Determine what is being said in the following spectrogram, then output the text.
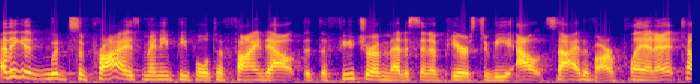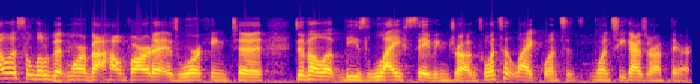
I think it would surprise many people to find out that the future of medicine appears to be outside of our planet. Tell us a little bit more about how Varda is working to develop these life saving drugs. What's it like once, once you guys are up there?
